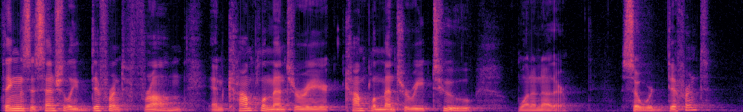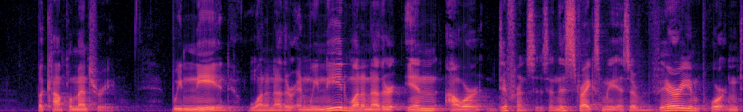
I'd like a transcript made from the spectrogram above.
things essentially different from and complementary, complementary to one another. So we're different, but complementary. We need one another, and we need one another in our differences. And this strikes me as a very important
